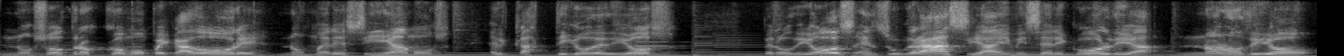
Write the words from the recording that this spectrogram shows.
Nosotros como pecadores nos merecíamos el castigo de Dios, Pero Dios en su gracia y misericordia no nos dio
